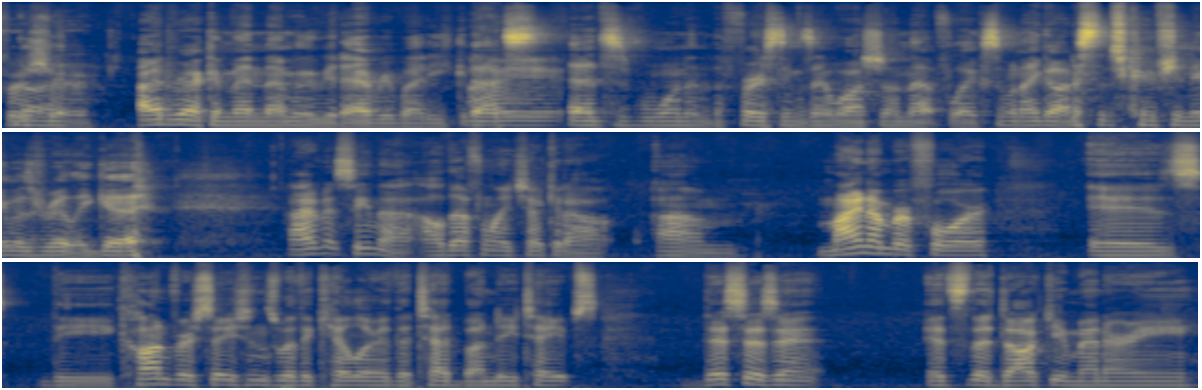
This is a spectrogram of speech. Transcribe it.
for but sure. I'd recommend that movie to everybody. That's I, that's one of the first things I watched on Netflix when I got a subscription. It was really good. I haven't seen that. I'll definitely check it out. Um, my number four is the Conversations with a Killer, the Ted Bundy tapes. This isn't. It's the documentary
